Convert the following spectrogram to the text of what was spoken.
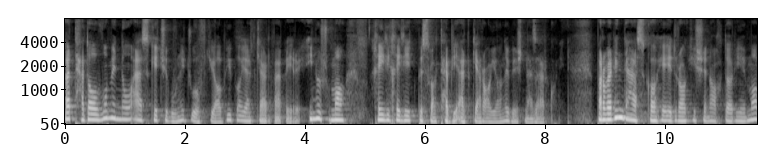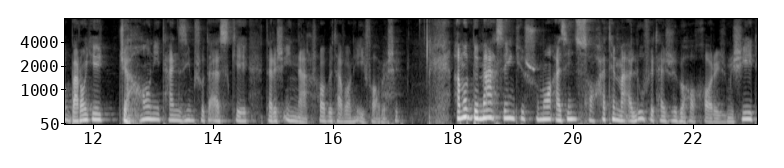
و تداوم نوع است که چگونه جفتیابی باید کرد و غیره. اینو شما خیلی خیلی به طبیعت گرایانه بهش نظر کنید. بنابراین دستگاه ادراکی شناختاری ما برای جهانی تنظیم شده است که درش این نقش ها به توان ایفا بشه. اما به محض اینکه شما از این ساحت معلوف تجربه ها خارج میشید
